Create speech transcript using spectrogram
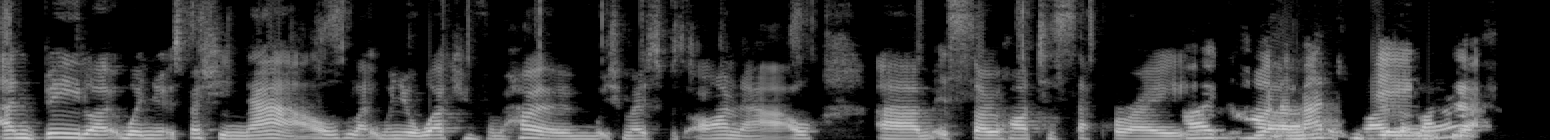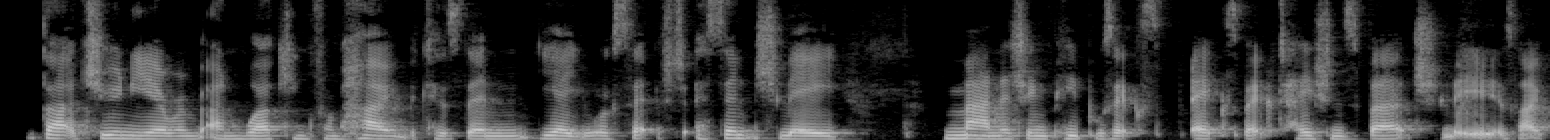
and b like when you're especially now like when you're working from home which most of us are now um, it's so hard to separate i can't imagine being that, that junior and, and working from home because then yeah you're essentially managing people's ex- expectations virtually. It's like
